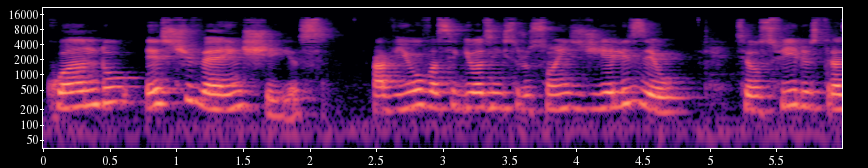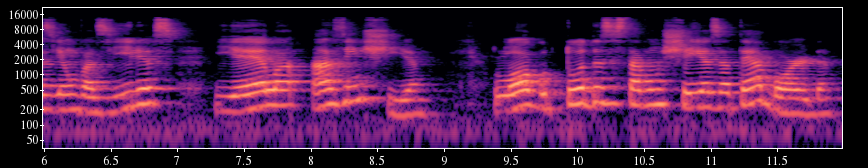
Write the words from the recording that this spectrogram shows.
quando estiverem cheias. A viúva seguiu as instruções de Eliseu. Seus filhos traziam vasilhas e ela as enchia. Logo todas estavam cheias até a borda.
